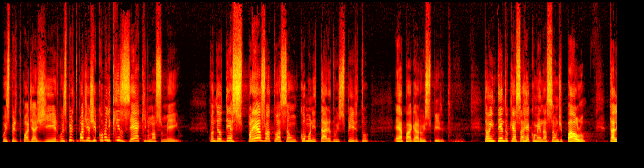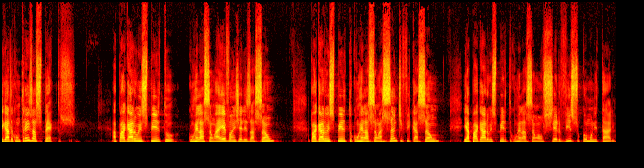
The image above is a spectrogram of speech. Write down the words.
o Espírito pode agir, o Espírito pode agir como ele quiser aqui no nosso meio. Quando eu desprezo a atuação comunitária do Espírito, é apagar o Espírito. Então eu entendo que essa recomendação de Paulo está ligada com três aspectos: apagar o Espírito com relação à evangelização, apagar o Espírito com relação à santificação e apagar o espírito com relação ao serviço comunitário.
